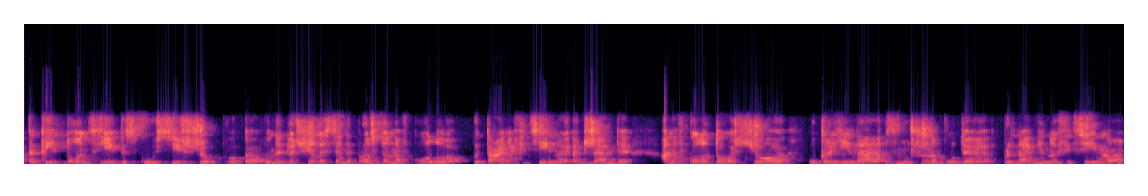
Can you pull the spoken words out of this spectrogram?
такий тон цієї дискусії, щоб е, вони точилися не просто навколо питань офіційної адженди, а навколо того, що Україна змушена буде принаймні неофіційно,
